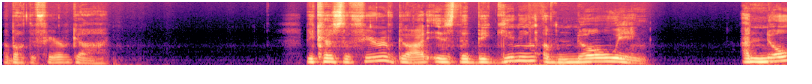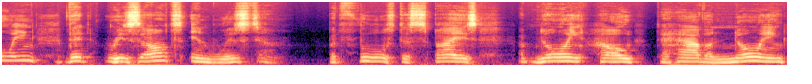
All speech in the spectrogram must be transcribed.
about the fear of God because the fear of God is the beginning of knowing a knowing that results in wisdom. But fools despise knowing how to have a knowing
